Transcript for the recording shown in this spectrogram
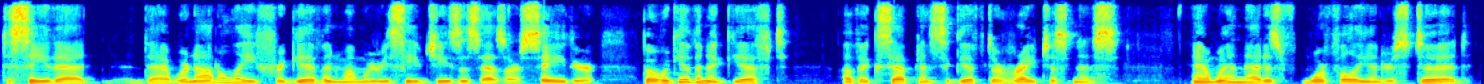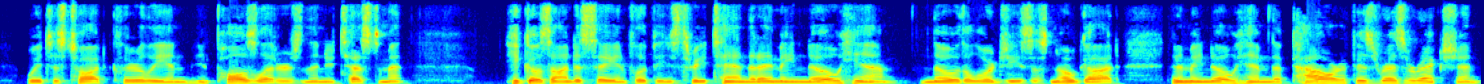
to see that that we're not only forgiven when we receive Jesus as our Savior, but we're given a gift of acceptance, a gift of righteousness. And when that is more fully understood, which is taught clearly in, in Paul's letters in the New Testament, he goes on to say in Philippians 3:10 that I may know him, know the Lord Jesus, know God, that I may know him, the power of his resurrection.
